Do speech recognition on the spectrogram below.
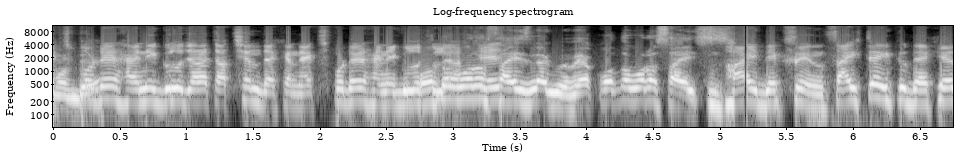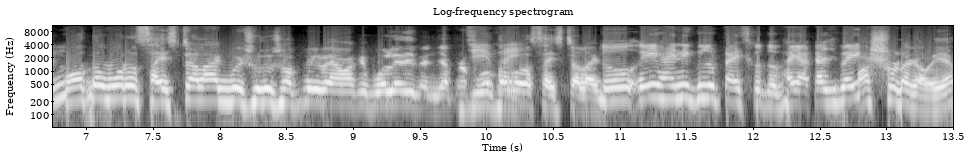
এক্সপোর্টের হাইনেকগুলো যারা চাচ্ছেন দেখেন এক্সপোর্টের হাইনিকগুলো কত বড় সাইজ লাগবে ভাই কত বড় সাইজ ভাই দেখছেন সাইজটা একটু দেখেন। কত বড় সাইজটা লাগবে শুধু স্বপ্নিল ভাই আমাকে বলে দিবেন যে আপনার কত বড় সাইজটা লাগবে। তো এই হাইনিকগুলোর প্রাইস কত ভাই আকাশ ভাই? পাঁচশো টাকা ভাইয়া।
